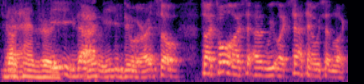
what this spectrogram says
He got his hands dirty, he- exactly. He could do it, right? So, so I told him, I said, we like sat down, we said, look,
